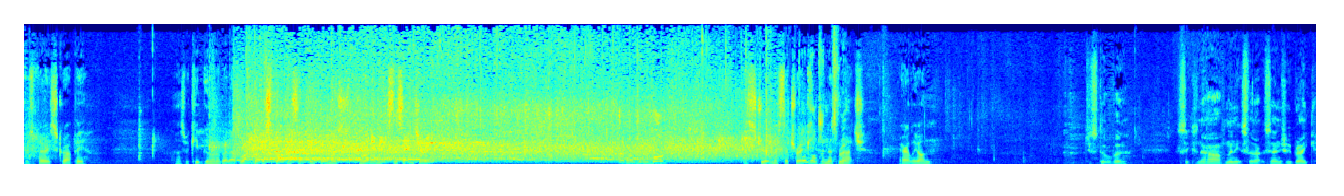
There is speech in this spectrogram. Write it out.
it was very scrappy. As we keep going about that black at the spot in the second frame as Ronnie makes the century. 101. As Stuart missed a trick in this 103. match early on. Just over six and a half minutes for that century break.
